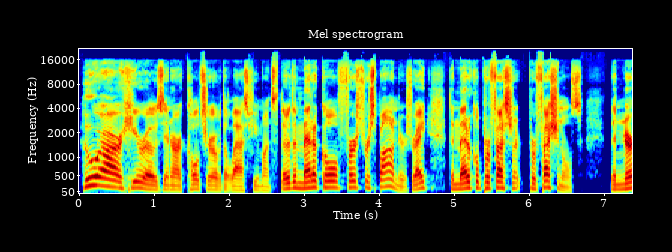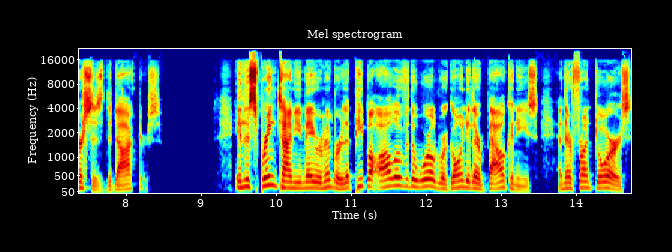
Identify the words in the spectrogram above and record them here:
Who are our heroes in our culture over the last few months? They're the medical first responders, right? The medical profession- professionals, the nurses, the doctors. In the springtime, you may remember that people all over the world were going to their balconies and their front doors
